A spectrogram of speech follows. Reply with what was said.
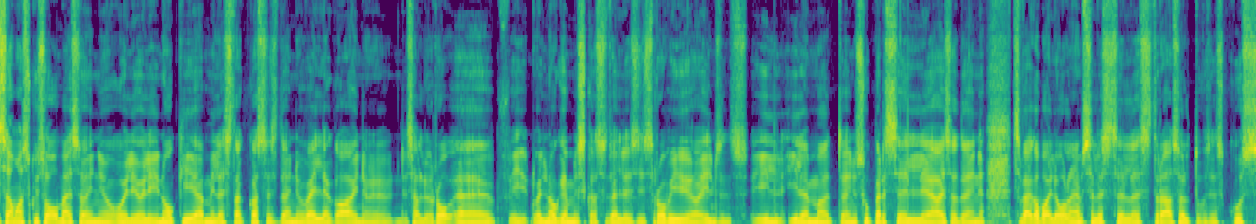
samas kui Soomes on ju, oli, oli Nokia, millest kasvasid on ju välja ka on ju seal äh, oli Nokia, millest kasvasid välja siis Rovi ja ilmselt il, hiljemad on ju Supercell ja asjad on ju. see väga palju oleneb sellest, sellest rajasõltuvusest, kus,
